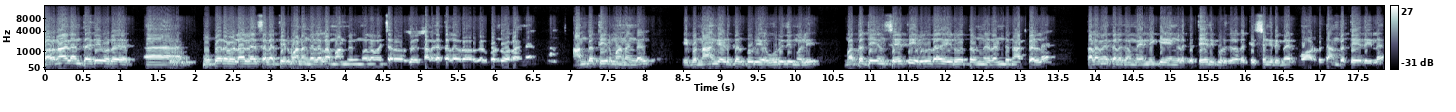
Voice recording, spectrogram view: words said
பதினாலாம் தேதி ஒரு ஆஹ், முப்பெரும் விழால சில தீர்மானங்கள் எல்லாம் மாண்புமிகு முதலமைச்சர் அவர்கள் கழக தலைவர் அவர்கள் கொண்டு வர்றாங்க. அந்த தீர்மானங்கள் இப்ப நாங்க எடுக்கக்கூடிய உறுதிமொழி மொத்தத்தையும் சேர்த்து இருபதாயிரம் இருபத்தொன்னு ரெண்டு நாட்கள்ல தலைமை கழகம் எண்ணிக்கை எங்களுக்கு தேதி கொடுக்கிறது. கிருஷ்ணகிரி மேற்கு மாவட்டத்துக்கு அந்த தேதியில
